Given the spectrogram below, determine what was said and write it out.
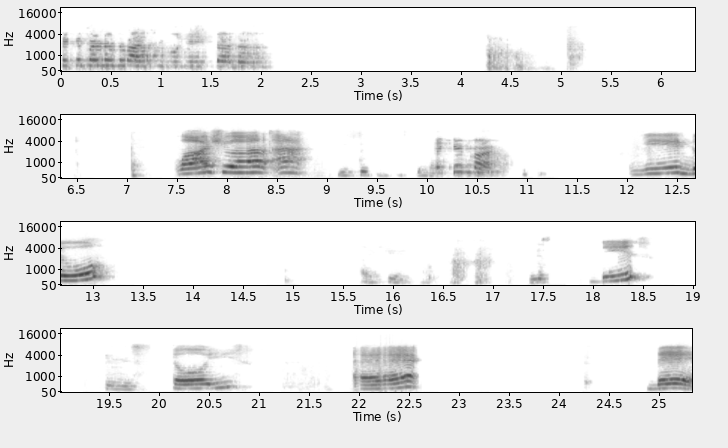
സെക്കൻഡ് വൺ ഒന്ന് വായിച്ചു മോനെ എന്താണ് Wash your hands. Second one We do This toys a day.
